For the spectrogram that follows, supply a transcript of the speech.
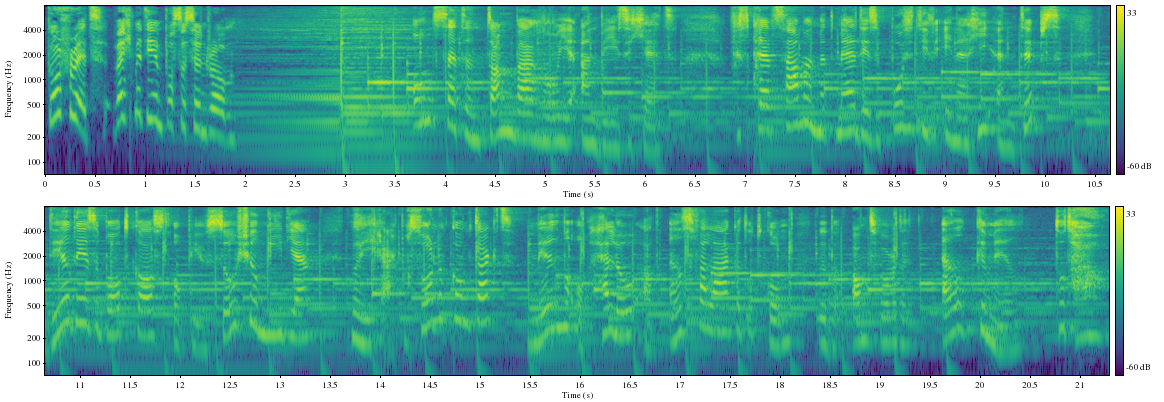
go for it. Weg met die imposter syndroom. Ontzettend dankbaar voor je aanwezigheid. Verspreid samen met mij deze positieve energie en tips. Deel deze podcast op je social media. Wil je graag persoonlijk contact? Mail me op hello@elsvalaken.com. We beantwoorden elke mail. Tot hou!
